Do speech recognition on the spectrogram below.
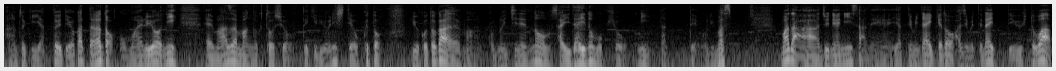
あの時やっといてよかったなと思えるように、えー、まずは満額投資をできるようにしておくということが、まあ、この1年の最大の目標になってております。まだジュニア NISA ねやってみたいけど始めてないっていう人は、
